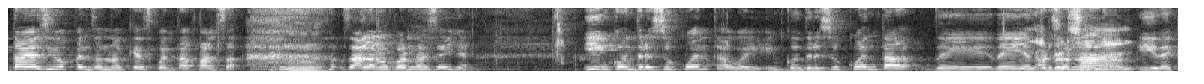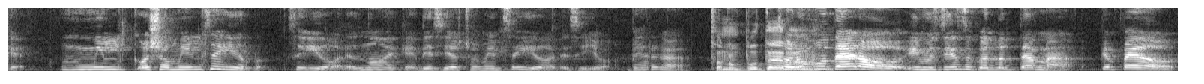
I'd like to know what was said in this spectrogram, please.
todavía sigo pensando que es cuenta falsa. o sea, a lo mejor no es ella. Y encontré su cuenta, güey. Encontré su cuenta de, de ella La personal, personal. y de que mil, ocho mil seguidor- seguidores, ¿no? De que 18 mil seguidores. Y yo, verga. Son un putero. Son un putero. Y me sigue su cuenta alterna. ¿Qué pedo?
